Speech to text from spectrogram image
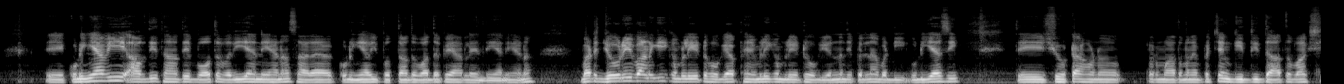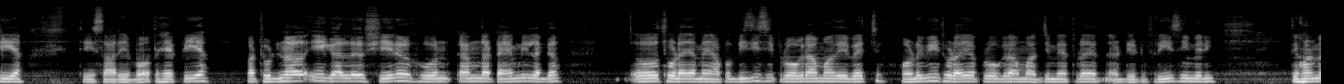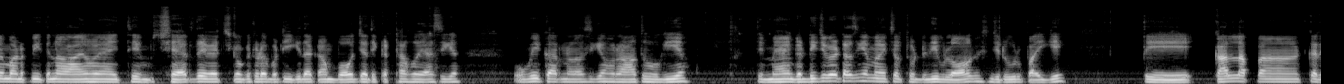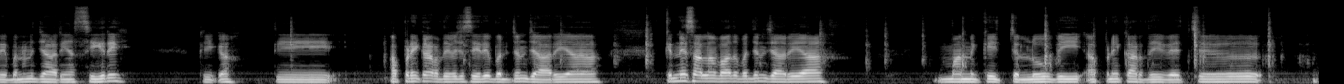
ਤੇ ਕੁੜੀਆਂ ਵੀ ਆਪਦੀ ਥਾਂ ਤੇ ਬਹੁਤ ਵਧੀਆ ਨੇ, ਹਨਾ? ਸਾਰਾ ਕੁੜੀਆਂ ਵੀ ਪੁੱਤਾਂ ਤੋਂ ਵੱਧ ਪਿਆਰ ਲੈਂਦੀਆਂ ਨੇ, ਹਨਾ? ਬਟ ਜੋੜੀ ਬਣ ਗਈ ਕੰਪਲੀਟ ਹੋ ਗਿਆ ਫੈਮਿਲੀ ਕੰਪਲੀਟ ਹੋ ਗਈ, ਉਹਨਾਂ ਦੀ ਪਹਿਲਾਂ ਵੱਡੀ ਗੁੜੀਆ ਸੀ ਤੇ ਛੋਟਾ ਹੁਣ ਪਰਮਾਤਮਾ ਨੇ ਚੰਗੀ ਦੀ ਦਾਤ ਬਖਸ਼ੀ ਆ ਤੇ ਸਾਰੇ ਬਹੁਤ ਹੈਪੀ ਆ। ਪਰ ਤੁਹਾਡੇ ਨਾਲ ਇਹ ਗੱਲ ਸ਼ੇਅਰ ਹੋਣ ਕਰਨ ਦਾ ਟਾਈਮ ਨਹੀਂ ਲੱਗਾ। ਉਹ ਥੋੜਾ ਜਿਹਾ ਮੈਂ ਆਪ ਬਿਜ਼ੀ ਸੀ ਪ੍ਰੋਗਰਾਮਾਂ ਦੇ ਵਿੱਚ। ਹੁਣ ਵੀ ਥੋੜਾ ਜਿਹਾ ਪ੍ਰੋਗਰਾਮ, ਅੱਜ ਮੈਂ ਥੋੜਾ ਡੇਟ ਫ੍ਰੀ ਸੀ ਮੇਰੀ। ਤੇ ਹੁਣ ਮੈਂ ਮਨਪ੍ਰੀਤ ਨਾਲ ਆਇਆ ਹੋਇਆ ਇੱਥੇ ਸ਼ਹਿਰ ਦੇ ਵਿੱਚ, ਕਿਉਂਕਿ ਥੋੜਾ ਬੁਟੀਕ ਦਾ ਕੰਮ ਬਹੁਤ ਜ਼ਿਆਦਾ ਇਕੱਠਾ ਹੋਇਆ ਸੀਗਾ। ਉਹ ਵੀ ਕਰਨ ਵਾਲਾ ਸੀਗਾ, ਹੁਣ ਰਾਤ ਹੋ ਗਈ ਆ। ਤੇ ਮੈਂ ਗੱਡੀ 'ਚ ਬੈਠਾ ਸੀਗਾ, ਮੈਂ ਚਲ ਤੁਹਾਡੇ ਦੀ ਵਲੌਗ ਜ਼ਰੂਰ ਪਾਈਏ। ਤੇ ਕੱਲ ਆਪਾਂ ਘਰੇ ਬੰਨਣ ਜਾ ਰਹੇ ਹਾਂ ਸੇਰੇ ਠੀਕ ਆ? ਤੇ ਆਪਣੇ ਘਰ ਦੇ ਵਿੱਚ ਸੇਰੇ ਵੱਜਣ ਜਾ ਰਹੇ ਆ। ਕਿੰਨੇ ਸਾਲਾਂ ਬਾਅਦ ਵੱਜਣ ਜਾ ਰਹੇ ਆ? ਮੰਨ ਕੇ ਚੱਲੋ ਵੀ ਆਪਣੇ ਘਰ ਦੇ ਵਿੱਚ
